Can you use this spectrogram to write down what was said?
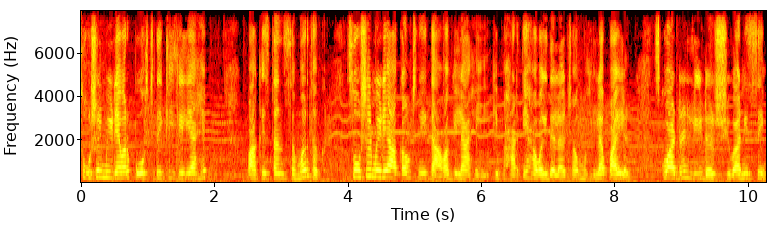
सोशल मीडियावर पोस्ट देखील केली आहे. पाकिस्तान समर्थक सोशल मीडिया अकाउंट्सनी दावा केला आहे की भारतीय हवाई दलाच्या महिला pilot squadron leader Shivani Singh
